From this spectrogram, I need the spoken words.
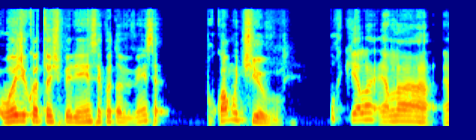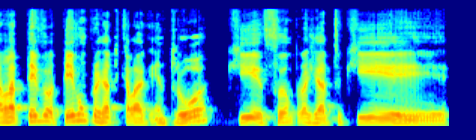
hoje com a tua experiência, com a tua vivência, por qual motivo? porque ela, ela, ela teve, teve um projeto que ela entrou, que foi um projeto que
